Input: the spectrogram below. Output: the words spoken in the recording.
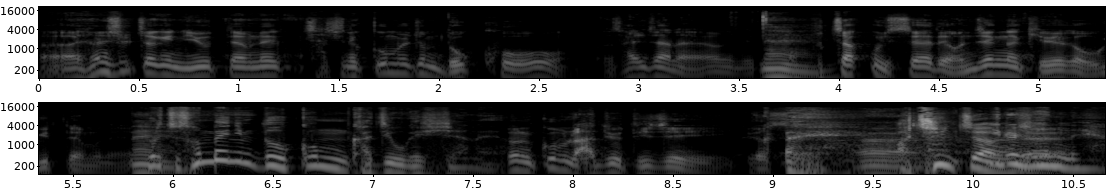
어, 현실적인 이유 때문에 자신의 꿈을 좀 놓고 살잖아요. 근데 네. 붙잡고 있어야 돼. 언젠간 기회가 오기 때문에. 네. 그렇죠. 선배님도 꿈 가지고 계시잖아요. 저는 꿈 라디오 DJ였어요. 아 진짜. 이러셨네요.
